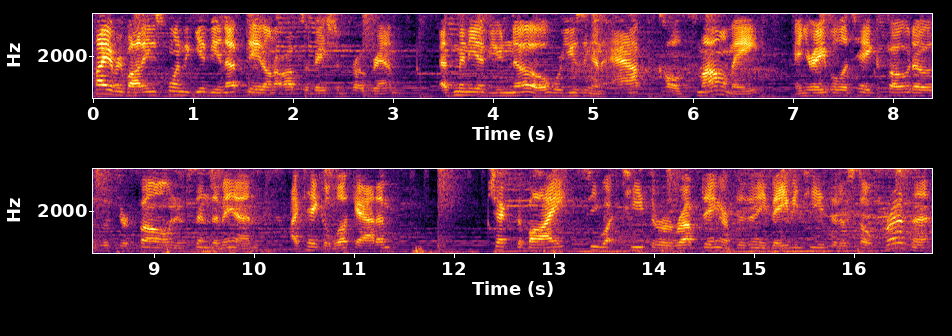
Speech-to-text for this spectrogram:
Hi, everybody. I just wanted to give you an update on our observation program. As many of you know, we're using an app called SmileMate, and you're able to take photos with your phone and send them in. I take a look at them, check the bite, see what teeth are erupting or if there's any baby teeth that are still present.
